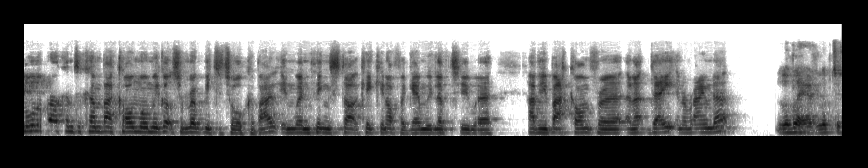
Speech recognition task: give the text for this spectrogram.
more than welcome to come back on when we've got some rugby to talk about. And when things start kicking off again, we'd love to uh, have you back on for a, an update and a roundup. Lovely. I'd love to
